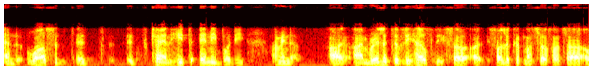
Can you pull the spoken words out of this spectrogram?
and whilst it, it it can hit anybody, I mean, I, I'm relatively healthy. So I, if I look at myself, I'd say I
